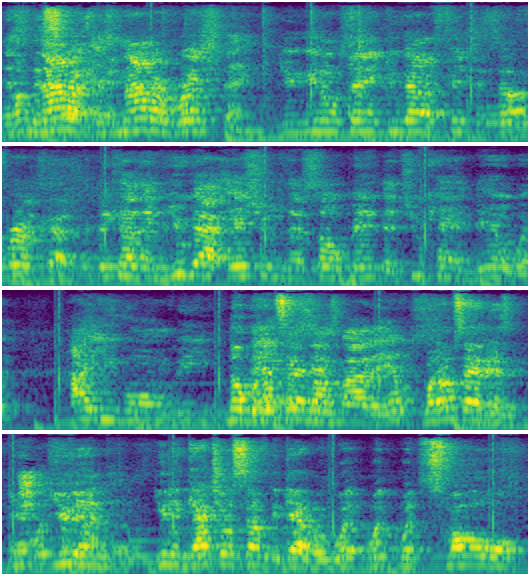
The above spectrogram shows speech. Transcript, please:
It's I'm not a it's not a rush thing. You you know what I'm saying? You gotta fit yourself first. Because if you got issues that's so big that you can't deal with, how you gonna be No, what there I'm for saying is- else? What I'm saying is, you, Yeah. you didn't, you didn't got yourself together with, with, with small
